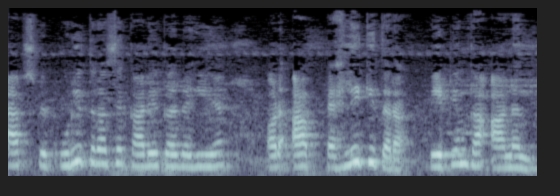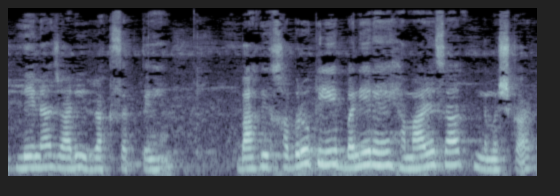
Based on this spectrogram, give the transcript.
ऐप्स पे पूरी तरह से कार्य कर रही है और आप पहले की तरह पेटीएम का आनंद लेना जारी रख सकते हैं। बाकी खबरों के लिए बने रहे हमारे साथ। नमस्कार।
